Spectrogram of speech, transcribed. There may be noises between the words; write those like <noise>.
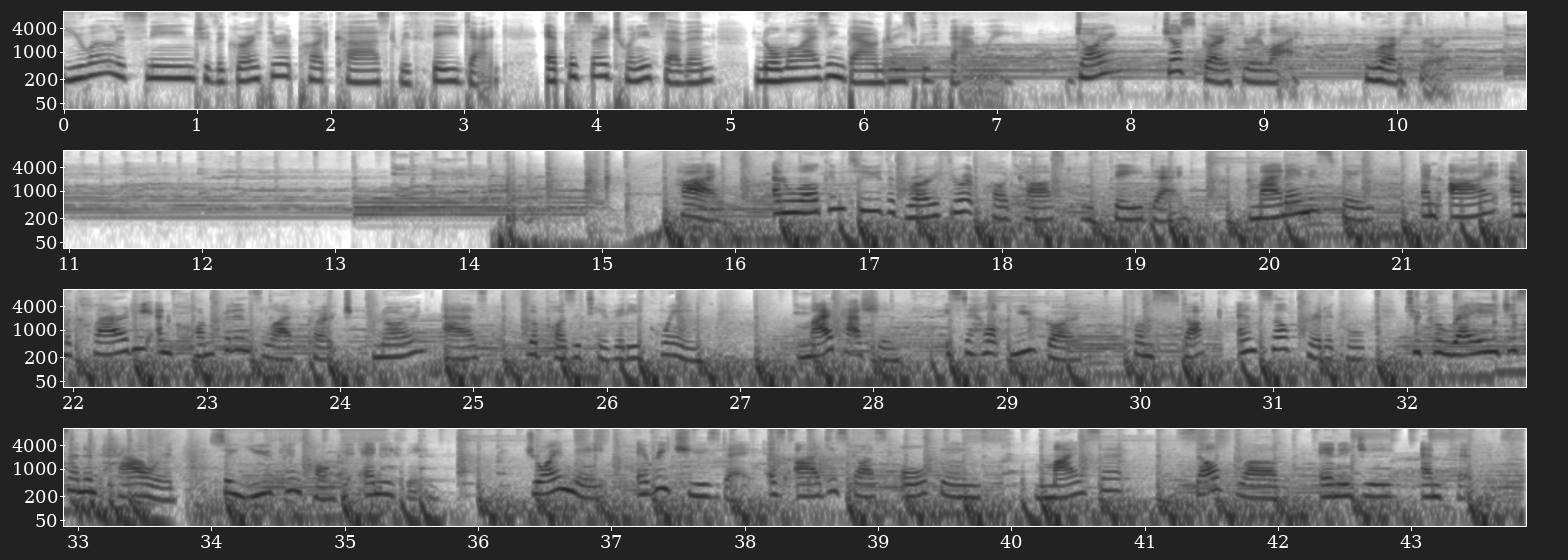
You are listening to the Grow Through It podcast with Fee Dang, episode 27 Normalizing Boundaries with Family. Don't just go through life, grow through it. Hi, and welcome to the Grow Through It podcast with Fee Dang. My name is Fee, and I am a clarity and confidence life coach known as the Positivity Queen. My passion is to help you go from stuck and self critical to courageous and empowered so you can conquer anything. Join me every Tuesday as I discuss all things mindset, self love, energy, and purpose.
